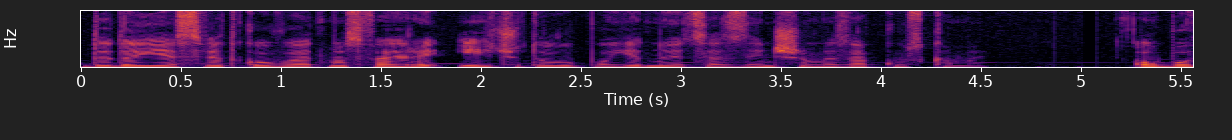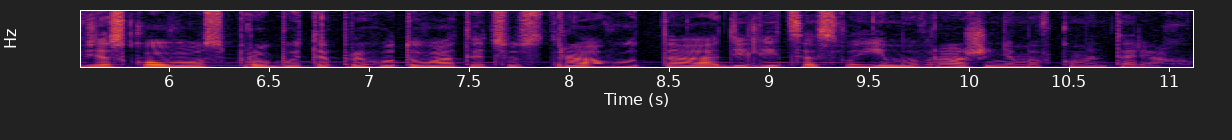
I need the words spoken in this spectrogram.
додає святкової атмосфери і чудово поєднується з іншими закусками. Обов'язково спробуйте приготувати цю страву та діліться своїми враженнями в коментарях.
